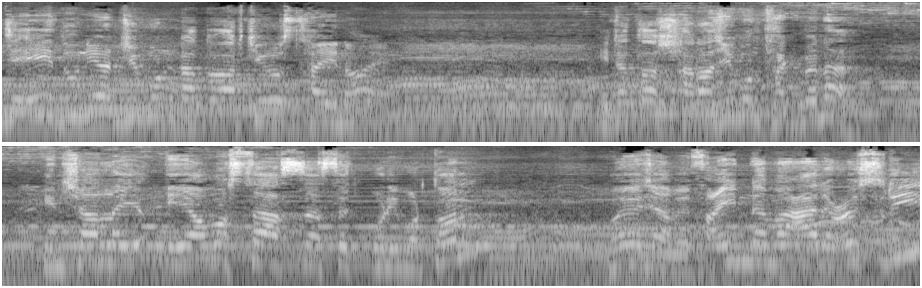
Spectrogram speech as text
যে এই দুনিয়ার জীবনটা তো আর চিরস্থায়ী নয়। এটা তো আর সারা জীবন থাকবে না। ইনশাল্লাহ এই- অবস্থা আস্তে আস্তে পরিবর্তন হয়ে যাবে। ফাইনামা আল উসরি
